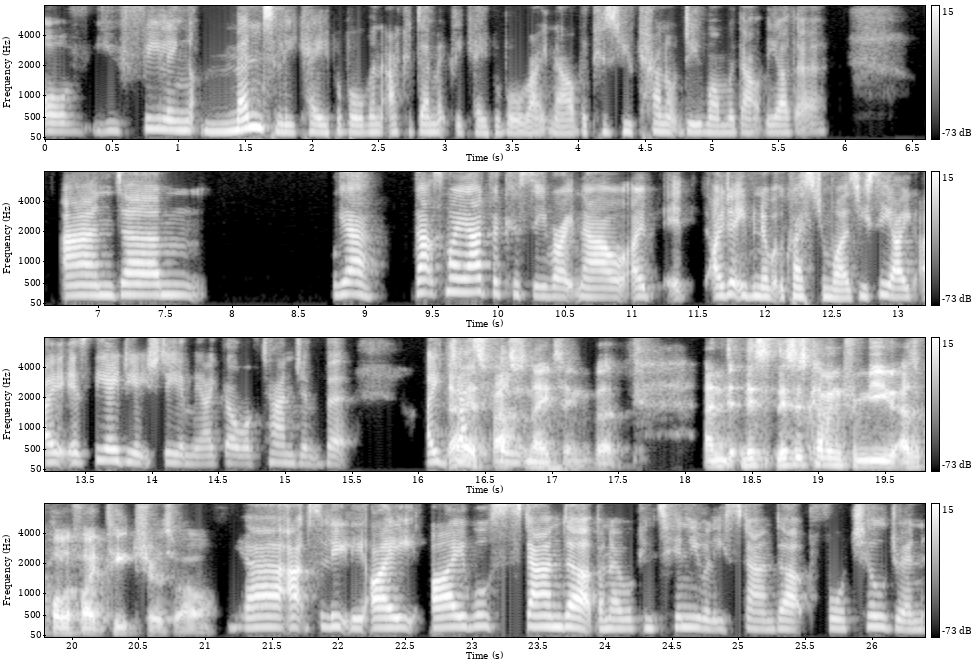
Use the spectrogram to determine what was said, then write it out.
of you feeling mentally capable than academically capable right now because you cannot do one without the other. And um, yeah, that's my advocacy right now. I it, I don't even know what the question was. You see, I, I it's the ADHD in me. I go off tangent, but I that just is fascinating. Think, but and this this is coming from you as a qualified teacher as well. Yeah absolutely. I i will stand up and i will continually stand up for children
